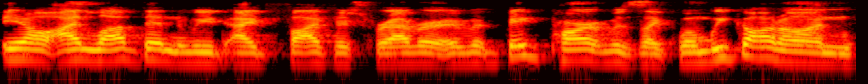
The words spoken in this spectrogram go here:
you know, I loved it, and we I'd fly fish forever. A big part was like when we got on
